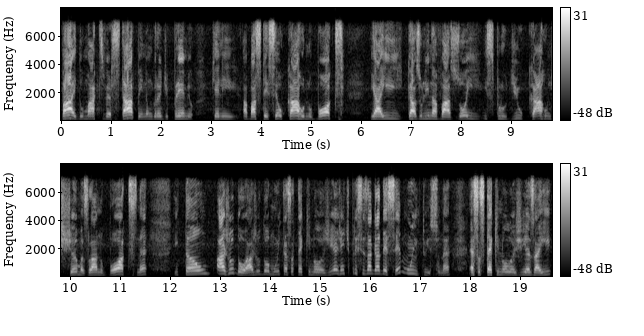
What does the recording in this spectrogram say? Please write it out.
pai do Max Verstappen, num grande prêmio que ele abasteceu o carro no box e aí gasolina vazou e explodiu o carro em chamas lá no box, né? Então ajudou, ajudou muito essa tecnologia. A gente precisa agradecer muito isso, né? Essas tecnologias aí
